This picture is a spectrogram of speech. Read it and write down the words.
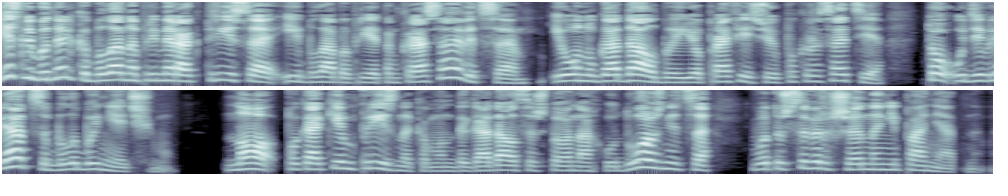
Если бы Нелька была, например, актриса и была бы при этом красавица, и он угадал бы ее профессию по красоте, то удивляться было бы нечему. Но по каким признакам он догадался, что она художница, вот уж совершенно непонятно.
